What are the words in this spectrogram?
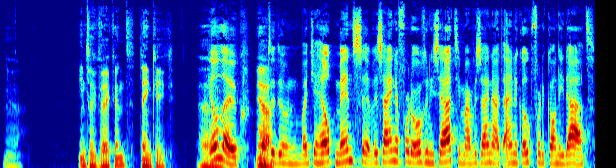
Ja. Indrukwekkend, denk ik. Eh, Heel leuk om ja. te doen. Want je helpt mensen. We zijn er voor de organisatie, maar we zijn er uiteindelijk ook voor de kandidaat.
